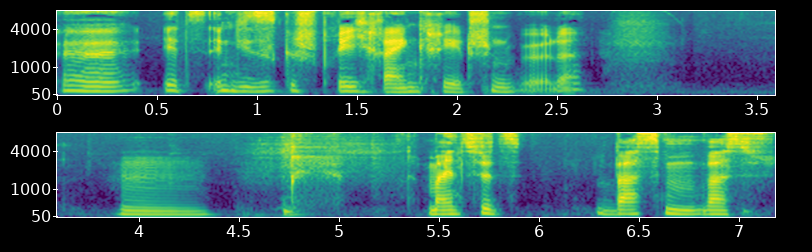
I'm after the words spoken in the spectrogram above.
äh, jetzt in dieses Gespräch reinkrätschen würde? Hm. Meinst du jetzt, was, was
